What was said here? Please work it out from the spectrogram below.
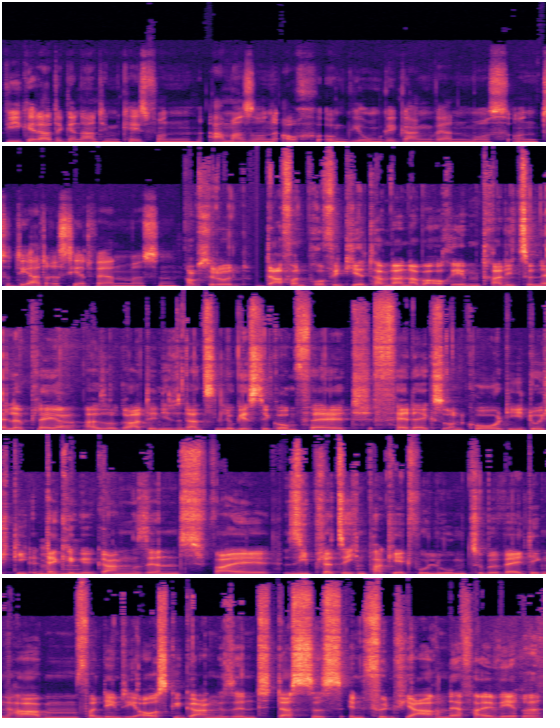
wie gerade genannt im Case von Amazon, auch irgendwie umgegangen werden muss und die adressiert werden müssen. Absolut. Davon profitiert haben dann aber auch eben traditionelle Player, also gerade in diesem ganzen Logistikumfeld, FedEx und Co., die durch die Decke mhm. gegangen sind, weil sie plötzlich ein Paketvolumen zu bewältigen haben, von dem sie ausgegangen sind, dass es in fünf Jahren der Fall wäre.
